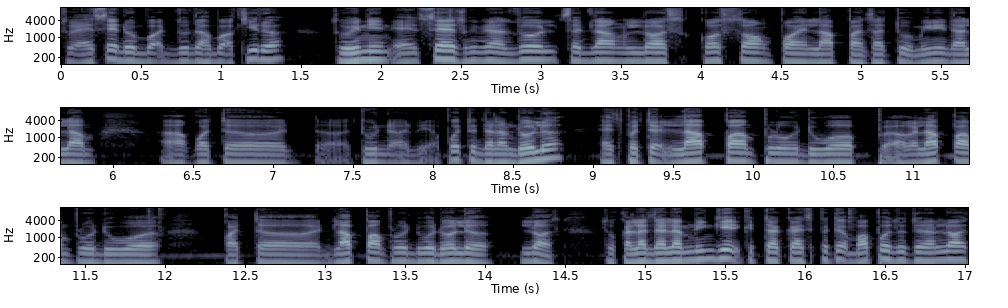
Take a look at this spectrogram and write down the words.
So Excel tu, buat, tu dah buat kira So ini Excel sebenarnya Zul sedang loss 0.81 Ini dalam uh, kuartal uh, tu, apa tu dalam dolar expected 82 uh, 82 kata 82 dolar loss. So kalau dalam ringgit kita akan expect berapa tu dalam loss.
